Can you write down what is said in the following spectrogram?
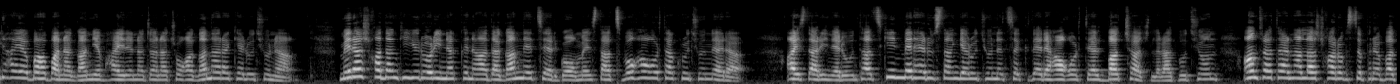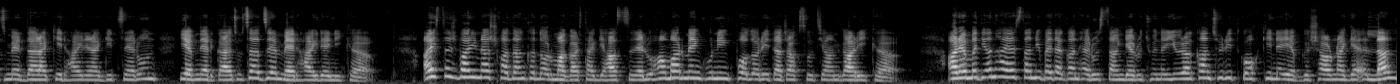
իր հայաբահբանական եւ հայրենաճանաչողական առաքելությունը։ Մեր աշխատանքի յուրօրինակ քննադատական է ցեր կողմէ ստացվող հաղորդակցությունները։ Այս տարիների ընթացքին մեր հերոստանգերությունը ցկտեր է հաղորդել բացչաճ լրատվություն, անդրադառնալ աշխարհով սփռված մեր դարակիր հայրենագիցներուն եւ ներկայացուցած է մեր հայրենիքը։ Այս դժվարին աշխատանքը նոր մագարտակի հասցնելու համար մենք ունենք բոլորի աջակցության գարիքը։ Արեմտյան Հայաստանի Պետական Հերոստանգերությունը յուրաքանչյուրիդ կողքին է եւ գշարունակե ըլլալ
